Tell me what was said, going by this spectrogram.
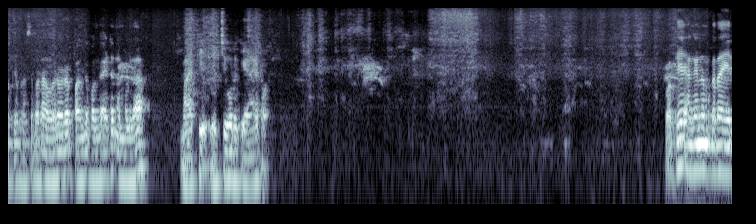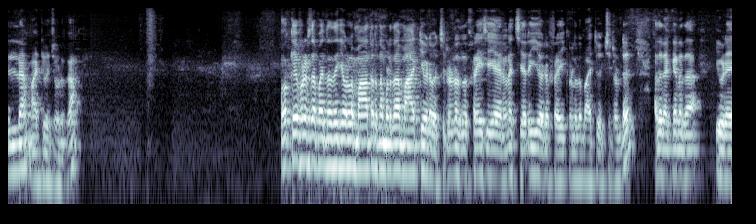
ഓക്കെ പ്രശ്നപ്പെട്ട ഓരോരോ പങ്ക് പങ്കായിട്ട് നമ്മളിതാ മാറ്റി വെച്ച് കൊടുക്കുകയാണ് കേട്ടോ. ഓക്കെ അങ്ങനെ നമുക്കത് എല്ലാം മാറ്റി വെച്ച് കൊടുക്കാം. ഓക്കെ ഫ്രണ്ട്സ് അപ്പോൾ ഇന്നത്തേക്കുള്ള മാത്രം നമ്മളിതാ മാറ്റി ഇവിടെ വെച്ചിട്ടുണ്ട്. ഒന്ന് ഫ്രൈ ചെയ്യാനാണ് ചെറിയൊരു ഫ്രൈക്കുള്ളത് മാറ്റി വെച്ചിട്ടുണ്ട്. അതിനൊക്കെ ഇതാ ഇവിടെ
